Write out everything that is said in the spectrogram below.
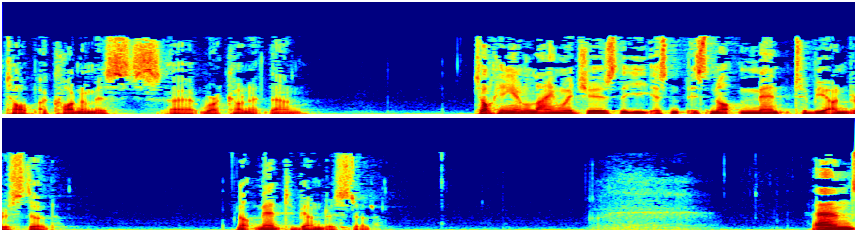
top economists uh, work on it then. Talking in languages that it's, it's not meant to be understood. Not meant to be understood. And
